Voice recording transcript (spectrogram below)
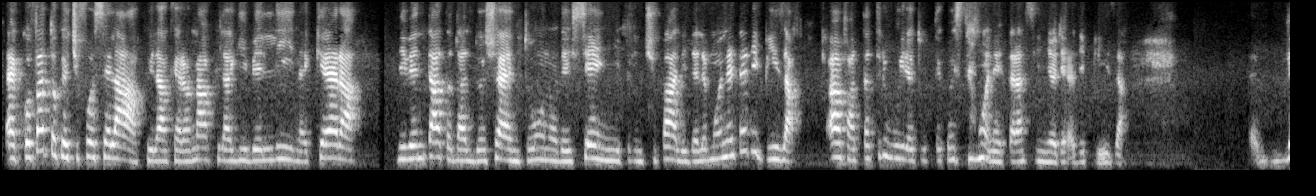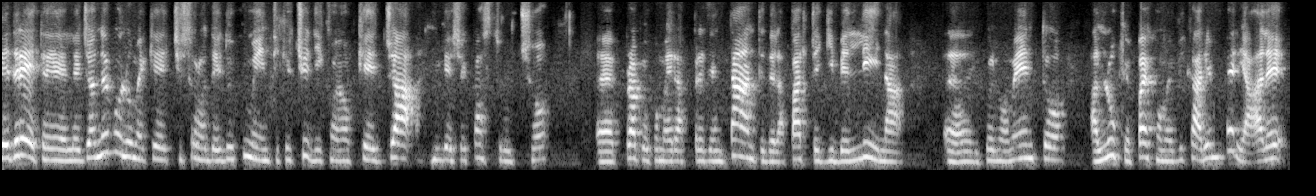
Ecco, il fatto che ci fosse l'aquila, che era un'aquila ghibellina e che era diventata dal 200 uno dei segni principali delle monete di Pisa, ha fatto attribuire tutte queste monete alla signoria di Pisa vedrete leggendo il volume che ci sono dei documenti che ci dicono che già invece Castruccio, eh, proprio come rappresentante della parte ghibellina eh, in quel momento a Lucca e poi come vicario imperiale,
